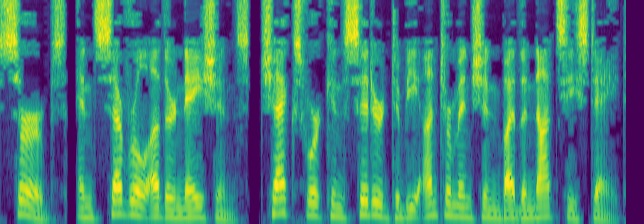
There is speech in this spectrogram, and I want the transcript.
Serbs, and several other nations, Czechs were considered to be Untermenschen by the Nazi state.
